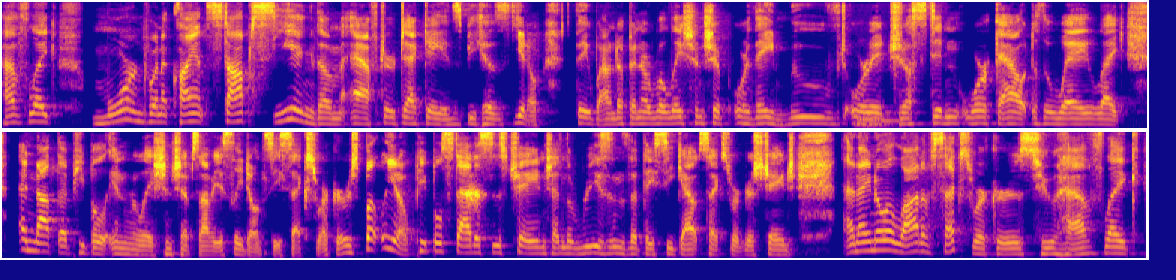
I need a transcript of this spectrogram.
have like mourned when a client stopped seeing them after decades because, you know, they wound up in a relationship or they moved or it Mm. just didn't work out the way, like, and not that people in relationships obviously don't see sex workers, but, you know, people's statuses change and the reasons that they seek out sex workers change. And I know a lot of sex workers who have like,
